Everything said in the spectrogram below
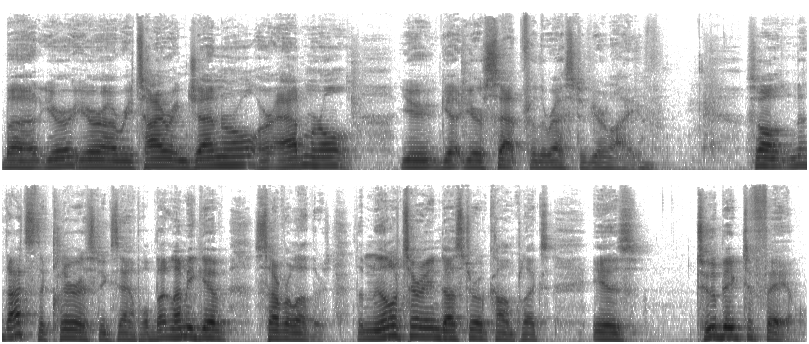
But you're, you're a retiring general or admiral, you get, you're set for the rest of your life. So that's the clearest example, but let me give several others. The military industrial complex is too big to fail,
